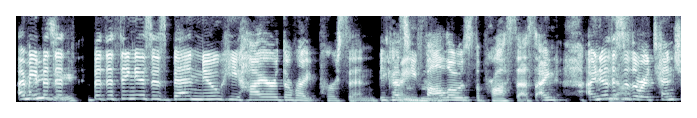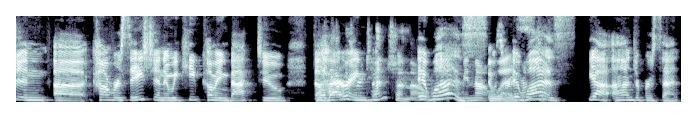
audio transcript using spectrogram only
I mean, but the but the thing is, is Ben knew he hired the right person because Right. he Mhm. follows the process. I I know this Yeah. is a retention uh, conversation, and we keep coming back to the well, that was hiring. retention, though. It was. I mean, that It was. was. It was, yeah, hundred percent.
